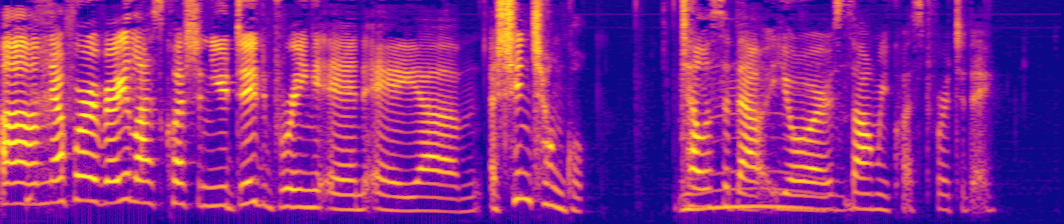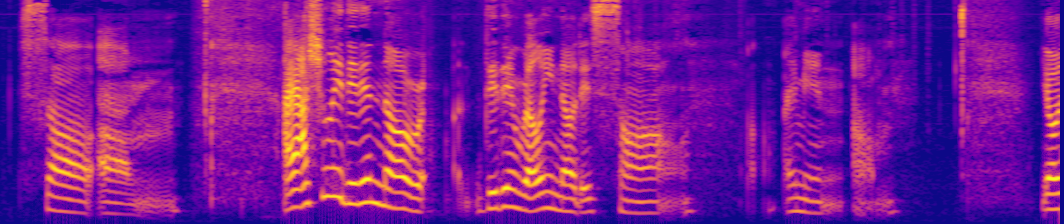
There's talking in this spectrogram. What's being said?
Um, now, for our very last question, you did bring in a um, a 신청곡. Tell us about your song request for today. So, um, I actually didn't know, didn't really know this song. I mean, um, 여,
